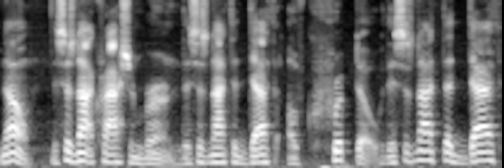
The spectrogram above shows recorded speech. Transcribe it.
No, this is not crash and burn. This is not the death of crypto. This is not the death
